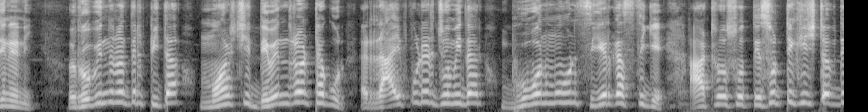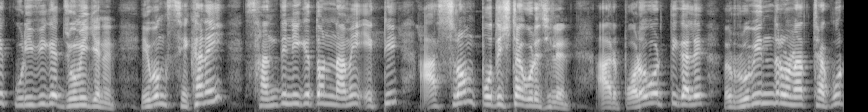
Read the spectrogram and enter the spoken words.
জেনে নিই। রবীন্দ্রনাথের পিতা মহর্ষি দেবেন্দ্রনাথ ঠাকুর রায়পুরের জমিদার ভুবনমোহন সিংয়ের কাছ থেকে আঠেরোশো তেষট্টি খ্রিস্টাব্দে কুড়ি বিঘা জমি কেনেন এবং সেখানেই শান্তিনিকেতন নামে একটি আশ্রম প্রতিষ্ঠা করেছিলেন। আর পরবর্তীকালে রবীন্দ্রনাথ ঠাকুর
